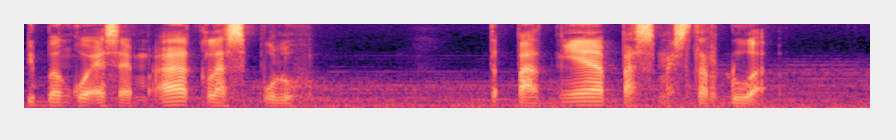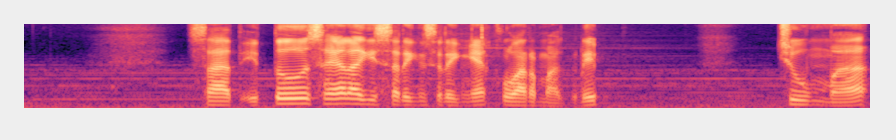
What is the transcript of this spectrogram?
di bangku SMA kelas 10. Tepatnya pas semester 2. Saat itu saya lagi sering-seringnya keluar maghrib Cuma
